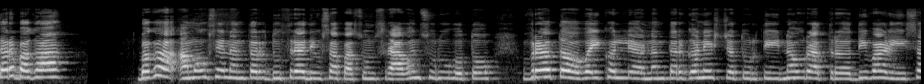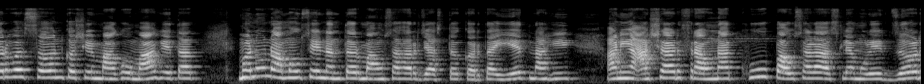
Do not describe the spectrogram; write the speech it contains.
तर बघा बघा अमावसेनंतर दुसऱ्या दिवसापासून श्रावण सुरू होतो. व्रत वैकल्य नंतर गणेश चतुर्थी नवरात्र दिवाळी सर्व सण कसे मागोमाग येतात? म्हणून अमावसेनंतर मांसाहार जास्त करता येत नाही. आणि आषाढ श्रावणात खूप पावसाळा असल्यामुळे जड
